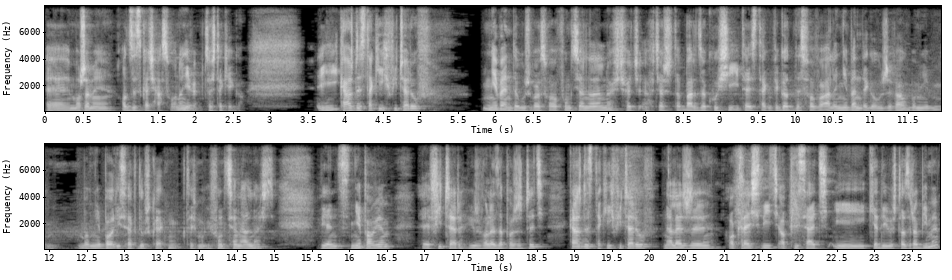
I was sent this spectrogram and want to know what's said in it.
e, możemy odzyskać hasło. No nie wiem, coś takiego. I każdy z takich feature'ów nie będę używał słowa funkcjonalność, choć, chociaż to bardzo kusi i to jest tak wygodne słowo, ale nie będę go używał, bo mnie, bo mnie boli serduszko, jak ktoś mówi funkcjonalność, więc nie powiem. E, feature już wolę zapożyczyć. Każdy z takich feature'ów należy określić, opisać i kiedy już to zrobimy,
